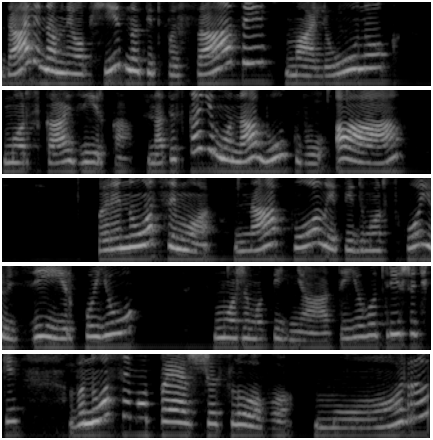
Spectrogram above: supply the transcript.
Далі нам необхідно підписати малюнок морська зірка. Натискаємо на букву А, переносимо на поле під морською зіркою, можемо підняти його трішечки, вносимо перше слово морська.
